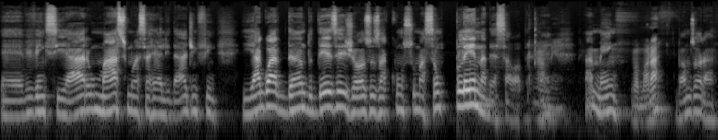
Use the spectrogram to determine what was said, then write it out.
é, vivenciar o máximo essa realidade, enfim, e aguardando desejosos a consumação plena dessa obra. Né? Amém. Né? Amém. Vamos orar? Vamos orar.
